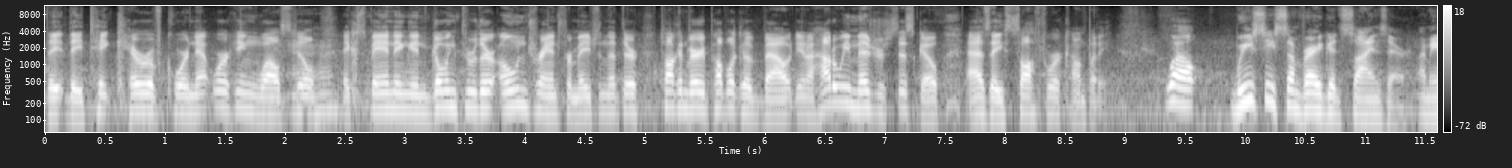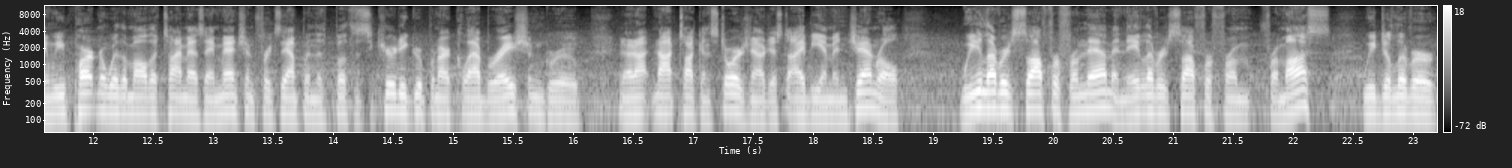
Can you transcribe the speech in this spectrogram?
they, they take care of core networking while still mm -hmm. expanding and going through their own transformation that they're talking very public about. You know, how do we measure Cisco as a software company? Well, we see some very good signs there. I mean, we partner with them all the time, as I mentioned, for example, in the, both the security group and our collaboration group, you know, not, not talking storage now, just IBM in general, we leverage software from them and they leverage software from, from us. We deliver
